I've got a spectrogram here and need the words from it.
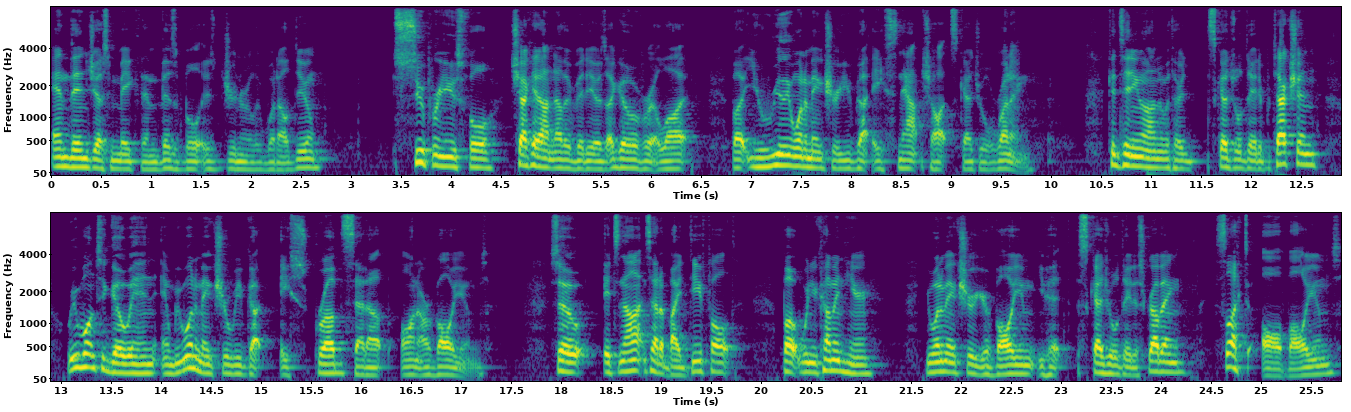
And then just make them visible is generally what I'll do. Super useful. Check it out in other videos. I go over it a lot, but you really want to make sure you've got a snapshot schedule running. Continuing on with our scheduled data protection, we want to go in and we want to make sure we've got a scrub set up on our volumes. So it's not set up by default, but when you come in here, you want to make sure your volume, you hit schedule data scrubbing, select all volumes,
